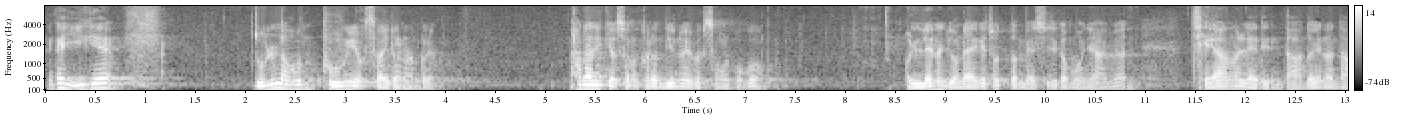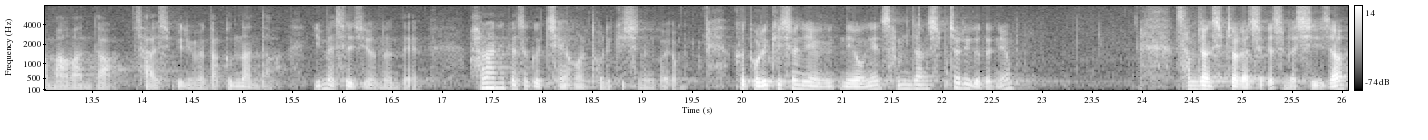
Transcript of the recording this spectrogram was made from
그러니까 이게 놀라운 부흥의 역사가 일어난 거예요. 하나님께서는 그런 니누의 백성을 보고 원래는 요나에게 줬던 메시지가 뭐냐 하면 재앙을 내린다. 너희는 다 망한다. 40일이면 다 끝난다. 이 메시지였는데 하나님께서 그 재앙을 돌이키시는 거예요. 그 돌이키시는 내용이 3장 10절이거든요. 3장 10절 같이 읽겠습니다. 시작.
